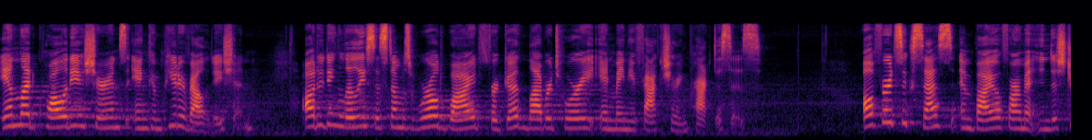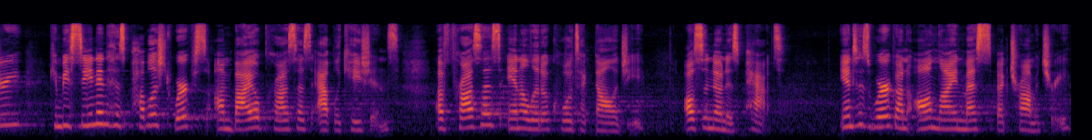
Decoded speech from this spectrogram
and led quality assurance and computer validation, auditing Lilly systems worldwide for good laboratory and manufacturing practices. Alford's success in biopharma industry can be seen in his published works on bioprocess applications of process analytical technology, also known as PAT, and his work on online mass spectrometry.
